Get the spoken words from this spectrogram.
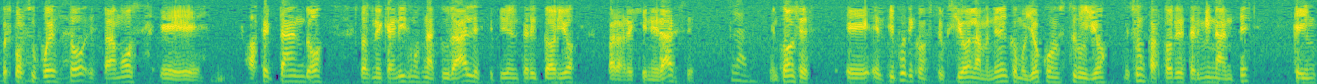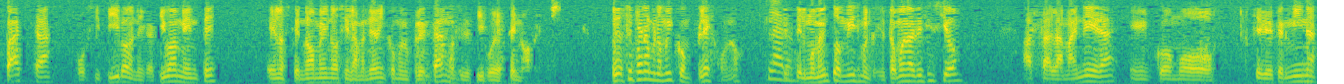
pues por supuesto estamos eh, afectando los mecanismos naturales que tiene el territorio para regenerarse. Entonces, el tipo de construcción, la manera en como yo construyo, es un factor determinante que impacta positiva o negativamente en los fenómenos y en la manera en cómo enfrentamos ese tipo de fenómenos. Pero es un fenómeno muy complejo, ¿no? Claro. Desde el momento mismo en que se toma una decisión hasta la manera en cómo se determina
